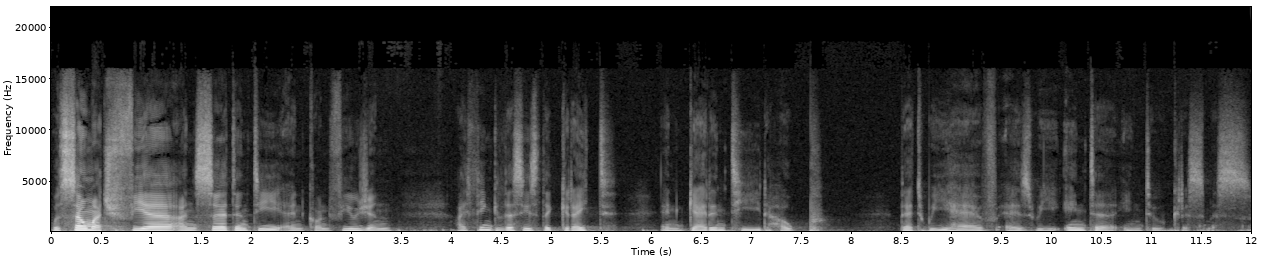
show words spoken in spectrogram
with so much fear, uncertainty, and confusion, I think this is the great and guaranteed hope that we have as we enter into Christmas.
